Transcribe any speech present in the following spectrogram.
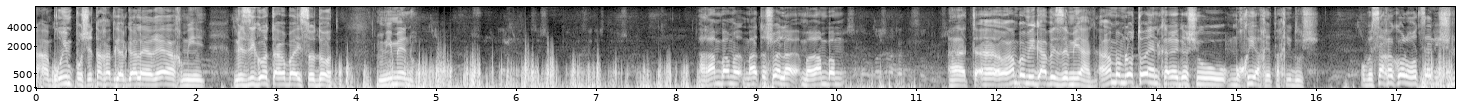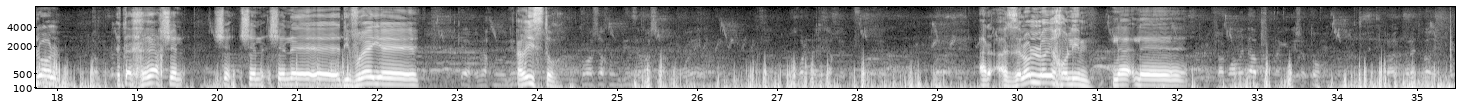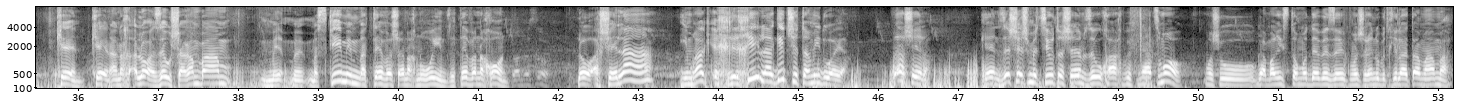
הברואים פה שתחת גלגל הירח ממזיגות ארבע היסודות, ממנו. הרמב"ם, מה אתה שואל? הרמב"ם... הרמב"ם ייגע בזה מיד. הרמב"ם לא טוען כרגע שהוא מוכיח את החידוש. הוא בסך הכל רוצה לשלול את ההכרח של, של, של, של אה, דברי אה, אריסטו. אז זה לא לא יכולים ל... כן, כן, לא, אז זהו, שהרמב"ם מסכים עם הטבע שאנחנו רואים, זה טבע נכון. לא, השאלה אם רק הכרחי להגיד שתמיד הוא היה. זו השאלה. כן, זה שיש מציאות השם זה הוכח בפני עצמו, כמו שהוא, גם אריסטו מודה בזה, כמו שראינו בתחילת המאמר.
